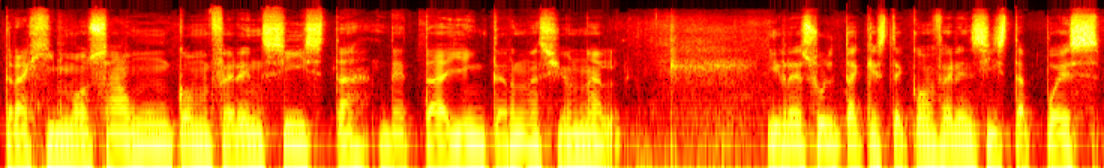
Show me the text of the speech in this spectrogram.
trajimos a un conferencista de talla internacional y resulta que este conferencista pues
